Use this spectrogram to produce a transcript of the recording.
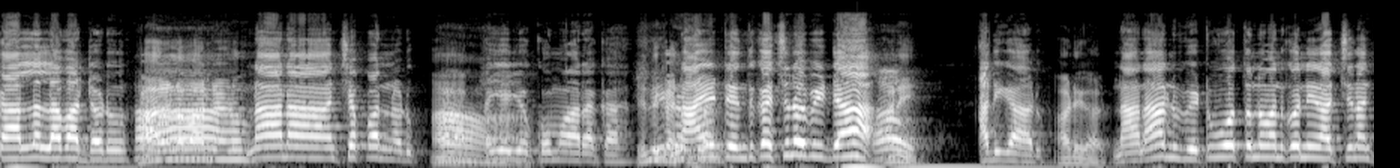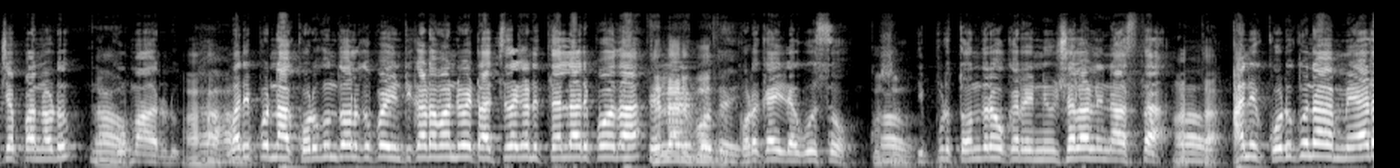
కాళ్ళల్లో పడ్డాడు. నానా అని చెప్పన్నాడు. అయ్యో కుమారక. నా ఇంటి ఎందుకు వచ్చినావు బిడ్డ. అడిగాడు. అడిగాడు. నానా నువ్వు ఎటు పోతున్నావు అనుకో నేను వచ్చినని చెప్పన్నాడు కుమారుడు. మరి ఇప్పుడు నా కొడుకుని తోలుకుపోయి ఇంటికాడ వండి పెట్టి వచ్చిన కానీ తెల్లారిపోదా? తెల్లారిపోతుంది. కొడుక ఇడ కూర్చో. ఇప్పుడు తొందర ఒక రెండు నిమిషాలు నేను వస్తా. అని కొడుకు నా మేడ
